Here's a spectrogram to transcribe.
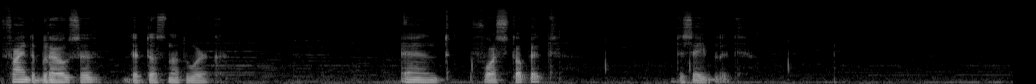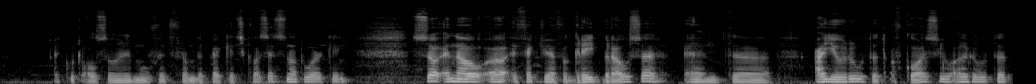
Find a browser that does not work. And for stop it disable it I could also remove it from the package because it's not working. So and now uh, in fact you have a great browser and uh, are you rooted? Of course you are rooted.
